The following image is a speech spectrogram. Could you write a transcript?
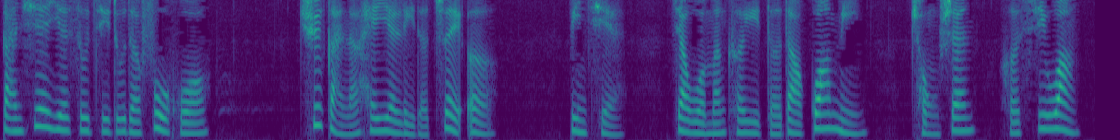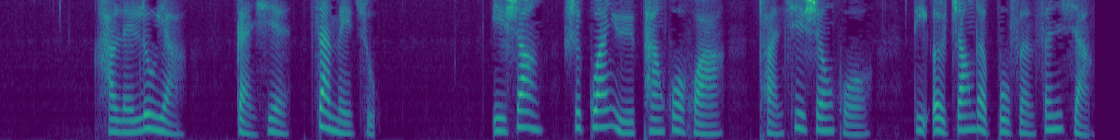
感谢耶稣基督的复活，驱赶了黑夜里的罪恶，并且叫我们可以得到光明、重生和希望。哈利路亚！感谢赞美主。以上是关于潘霍华团契生活第二章的部分分享。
